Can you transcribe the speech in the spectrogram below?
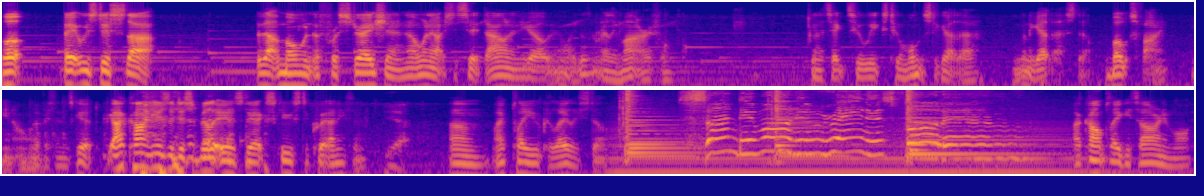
Well, it was just that that moment of frustration. And I want to actually sit down and you go, you know, it doesn't really matter if I'm going to take two weeks, two months to get there. I'm going to get there still. The boat's fine. You know, everything's good. I can't use the disability as the excuse to quit anything. Yeah. Um, I play ukulele still. Sunday morning rain is falling. I can't play guitar anymore.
